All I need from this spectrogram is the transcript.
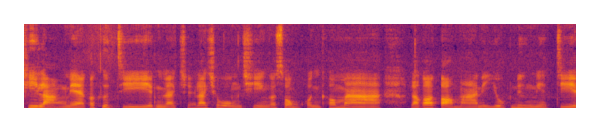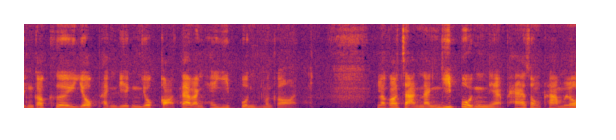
ที่หลังเนี่ยก็คือจีนและราชวงศ์ชิงก็ส่งคนเข้ามา แล้วก็ต่อมาในยุคนึงเนี่ยจีนก็เคยยกแผ่นดินยกเกาะแต่บันให้ญี่ปุ่นมาก่อน แล้วก็จากนั้นญี่ปุ่นเนี่ยแพ้สงครามโล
